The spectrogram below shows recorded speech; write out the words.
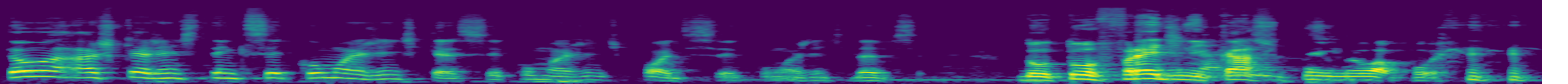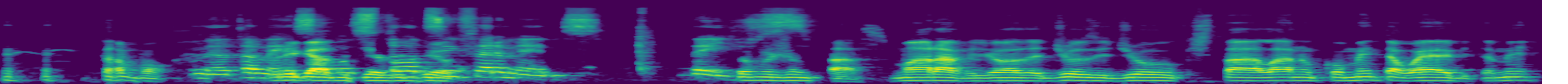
Então, acho que a gente tem que ser como a gente quer, ser como a gente pode ser, como a gente deve ser. Doutor Fred Nicásio tem o meu apoio. tá bom. O meu também. Obrigado, Somos Deus todos Deus. enfermeiros. Beijos. Tamo juntas. Maravilhosa. Josie Joe, que está lá no Comenta Web também.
